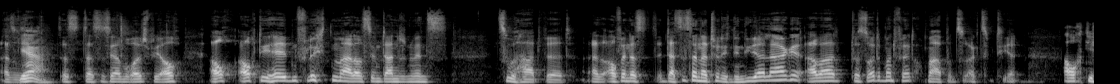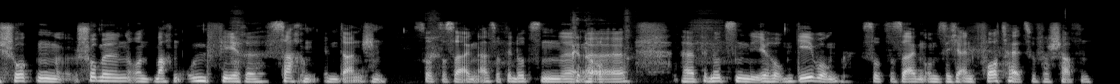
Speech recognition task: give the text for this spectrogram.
Also ja. das, das ist ja im Rollenspiel auch, auch, auch die Helden flüchten mal aus dem Dungeon, wenn es zu hart wird. Also auch wenn das, das ist dann natürlich eine Niederlage, aber das sollte man vielleicht auch mal ab und zu akzeptieren. Auch die Schurken schummeln und machen unfaire Sachen im Dungeon sozusagen, also benutzen äh, genau. äh, benutzen ihre Umgebung sozusagen, um sich einen Vorteil zu verschaffen.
